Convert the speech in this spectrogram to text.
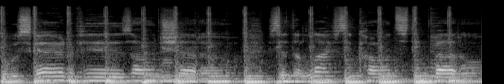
who was scared of his own shadow. Said that life's a constant battle.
